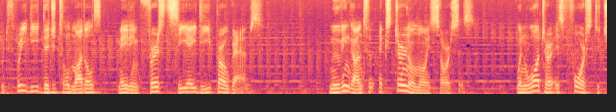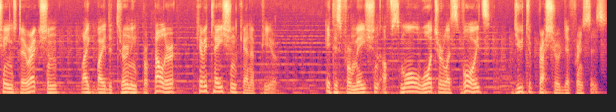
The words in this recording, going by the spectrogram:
with 3D digital models made in first CAD programs. Moving on to external noise sources. When water is forced to change direction, like by the turning propeller, cavitation can appear. It is formation of small waterless voids due to pressure differences.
